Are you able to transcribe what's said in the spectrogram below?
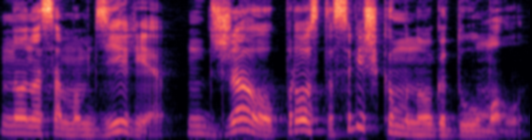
Но на самом деле Джао просто слишком много думал.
